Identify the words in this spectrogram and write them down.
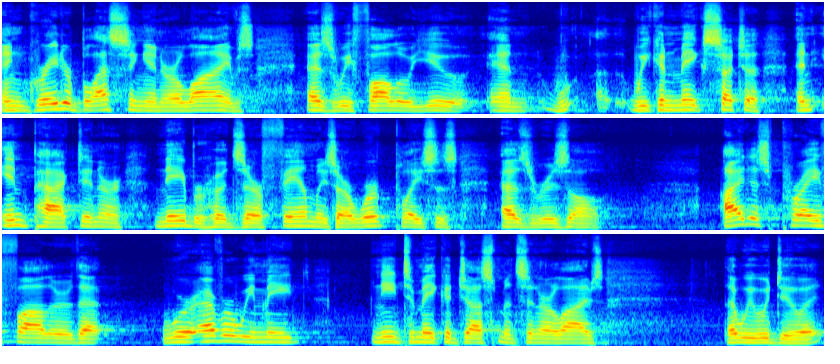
and greater blessing in our lives as we follow you. And we can make such a, an impact in our neighborhoods, our families, our workplaces as a result. I just pray, Father, that wherever we may need to make adjustments in our lives, that we would do it.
